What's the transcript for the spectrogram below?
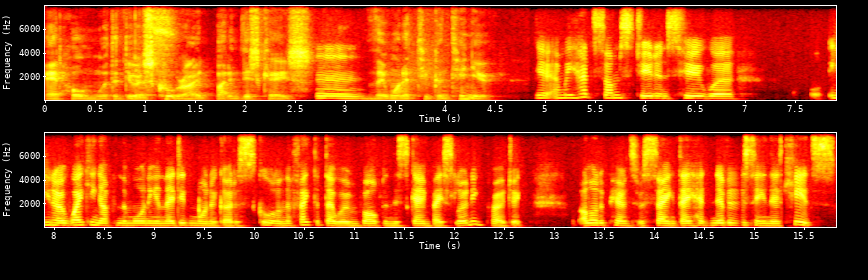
at home what they do yes. at school, right? But in this case, mm. they wanted to continue. Yeah, and we had some students who were you know, waking up in the morning and they didn't want to go to school. And the fact that they were involved in this game based learning project, a lot of parents were saying they had never seen their kids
